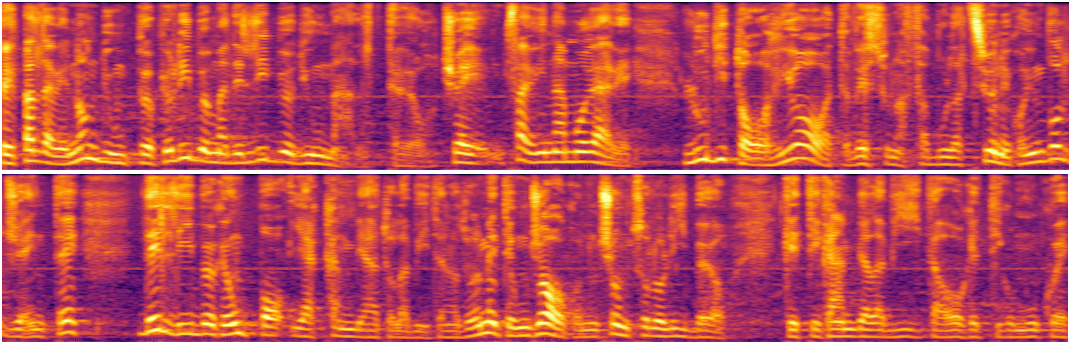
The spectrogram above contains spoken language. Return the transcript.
per parlare non di un proprio libro ma del libro di un altro, cioè far innamorare l'uditorio attraverso una fabulazione coinvolgente del libro che un po' gli ha cambiato la vita. Naturalmente è un gioco, non c'è un solo libro che ti cambia la vita o che ti comunque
